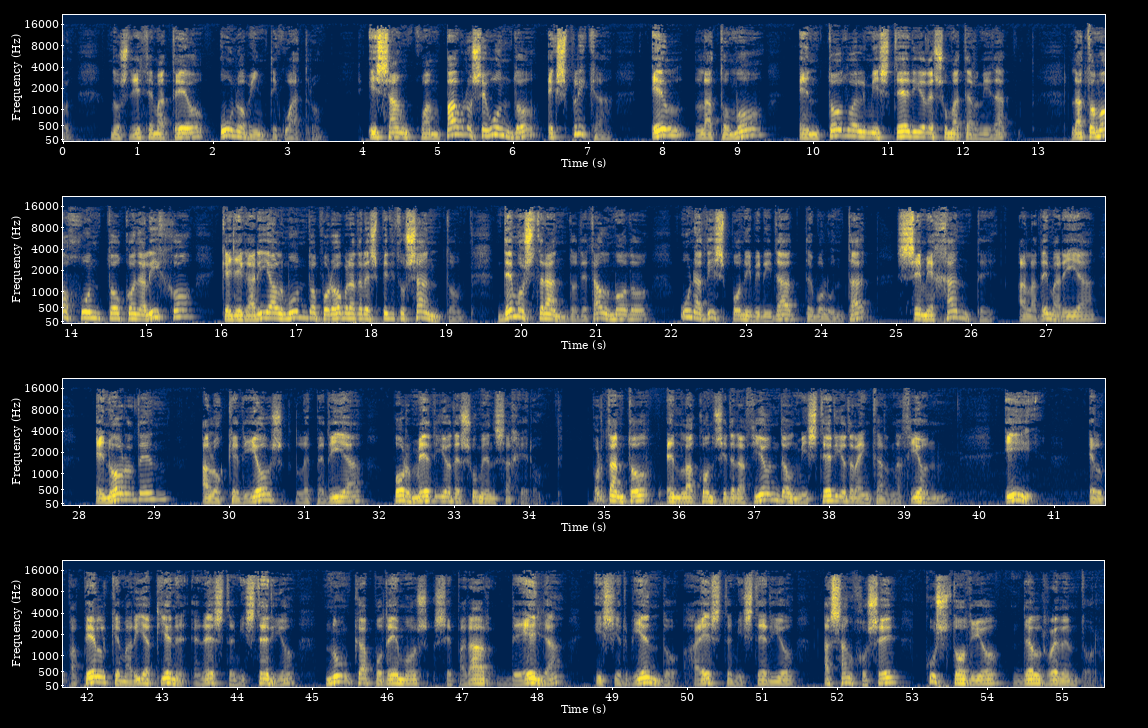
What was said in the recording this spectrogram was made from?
nos dice Mateo 1.24. Y San Juan Pablo II explica, él la tomó en todo el misterio de su maternidad. La tomó junto con el Hijo que llegaría al mundo por obra del Espíritu Santo, demostrando de tal modo una disponibilidad de voluntad semejante a la de María en orden a lo que Dios le pedía por medio de su mensajero. Por tanto, en la consideración del misterio de la encarnación y el papel que María tiene en este misterio, nunca podemos separar de ella y sirviendo a este misterio a San José, custodio del Redentor.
